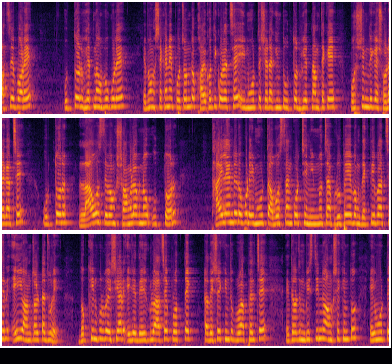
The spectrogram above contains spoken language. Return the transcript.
আছড়ে পড়ে। উত্তর ভিয়েতনাম উপকূলে এবং সেখানে প্রচণ্ড ক্ষয়ক্ষতি করেছে। এই মুহূর্তে সেটা কিন্তু উত্তর ভিয়েতনাম থেকে পশ্চিম দিকে সরে গেছে। উত্তর লাওস এবং সংলগ্ন উত্তর থাইল্যান্ডের ওপর এই মুহূর্তে অবস্থান করছে নিম্নচাপ রূপে এবং দেখতে পাচ্ছেন এই অঞ্চলটা জুড়ে। দক্ষিণ পূর্ব এশিয়ার এই যে দেশগুলো আছে, প্রত্যেকটা দেশে কিন্তু প্রভাব ফেলছে। দেখতে পাচ্ছেন বিস্তীর্ণ অংশে কিন্তু এই মুহূর্তে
